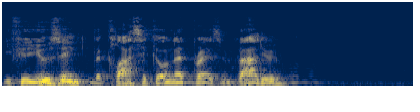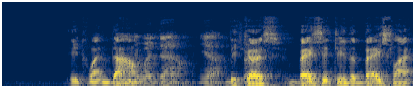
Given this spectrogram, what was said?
if you're using the classical net present value, it went down. It went down, yeah. Because sure. basically the baseline,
